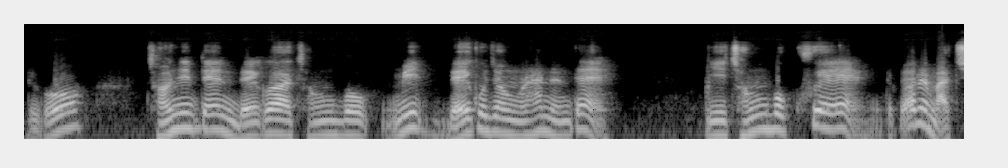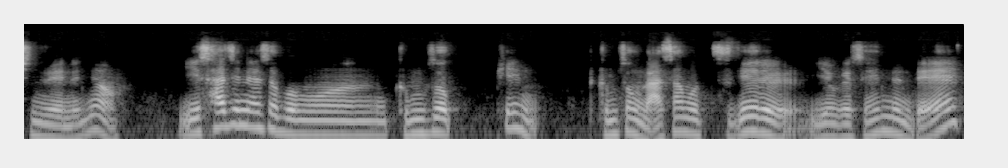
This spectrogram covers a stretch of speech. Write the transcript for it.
그리고 전이된 뇌과 정복 및 내고정을 하는데 이 정복 후에 뼈를 맞춘 후에는요 이 사진에서 보면 금속 핀 금속 나사모 두 개를 이용해서 했는데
